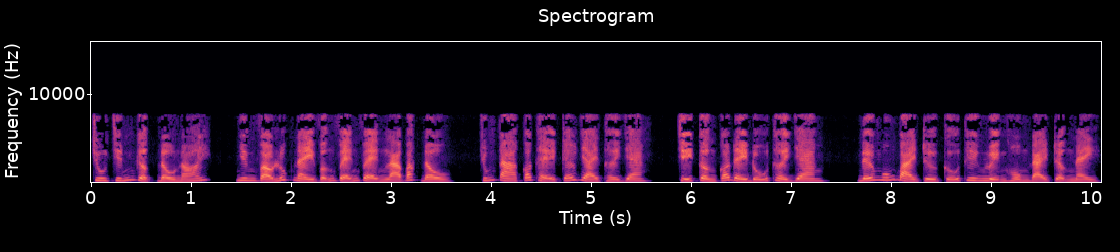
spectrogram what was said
Chu Chính gật đầu nói, nhưng vào lúc này vẫn vẹn vẹn là bắt đầu, chúng ta có thể kéo dài thời gian, chỉ cần có đầy đủ thời gian, nếu muốn bài trừ cửu thiên luyện hồn đại trận này,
